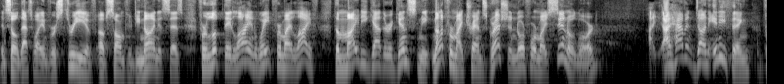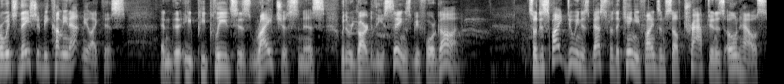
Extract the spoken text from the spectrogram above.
And so that's why in verse 3 of, of Psalm 59 it says, For look, they lie in wait for my life. The mighty gather against me, not for my transgression, nor for my sin, O Lord. I, I haven't done anything for which they should be coming at me like this. And he, he pleads his righteousness with regard to these things before God. So, despite doing his best for the king, he finds himself trapped in his own house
